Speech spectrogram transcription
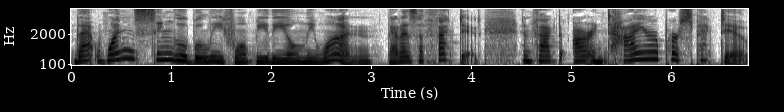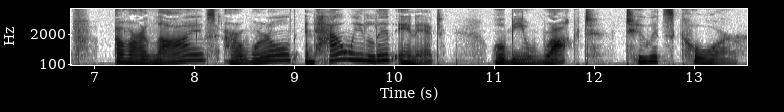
that one single belief won't be the only one that is affected. In fact, our entire perspective of our lives, our world, and how we live in it will be rocked to its core.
